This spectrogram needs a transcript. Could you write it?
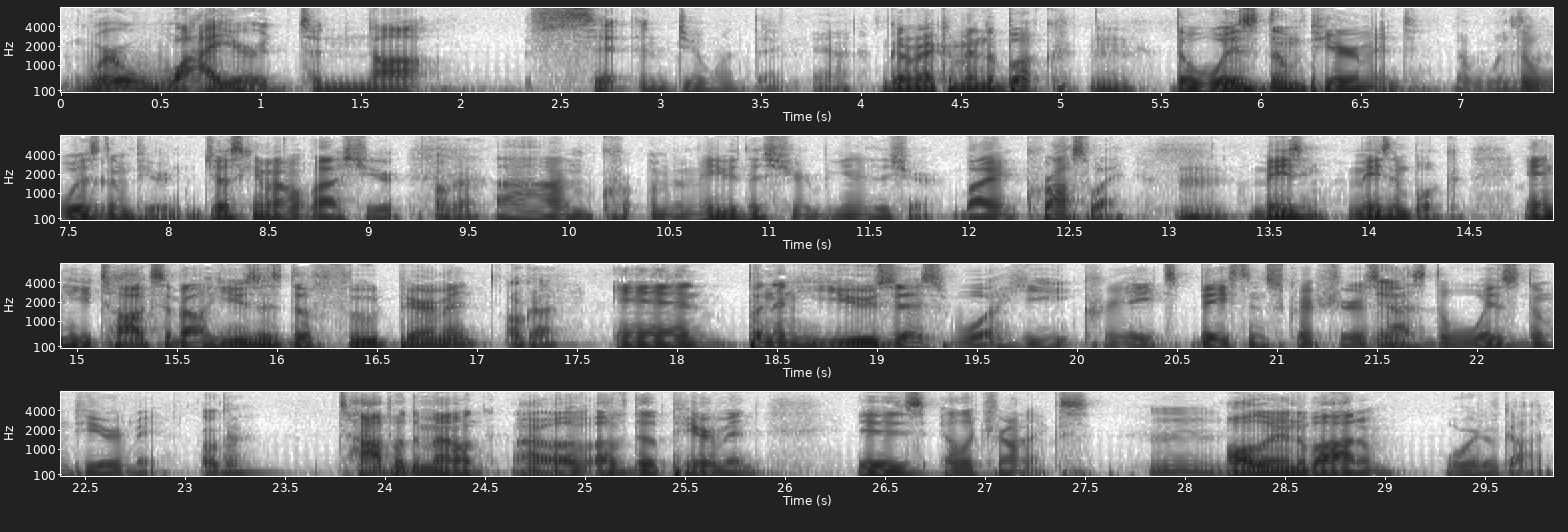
we're wired to not sit and do one thing. Yeah. I'm going to recommend the book, Mm. The Wisdom Pyramid. The The wisdom. Wisdom Pyramid. Just came out last year. Okay. Um, cr- maybe this year, beginning of this year, by Crossway. Mm. Amazing, amazing book. And he talks about, he uses the food pyramid Okay. and but then he uses what he creates based in scriptures Yeah. as the wisdom pyramid. Okay. Top of the mount uh, of, of the pyramid is electronics. Mm. All the way in the bottom, Word of God.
